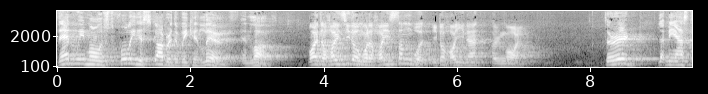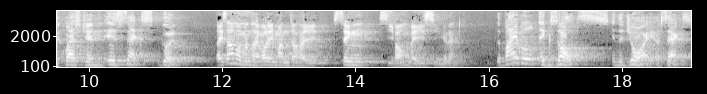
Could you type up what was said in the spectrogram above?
Then we most fully discover that we can live and love. 我哋就可以知道，我哋可以生活，亦都可以呢去爱。 Third, let me ask the question is sex good? 第三个问题，我哋问就系、性是否美善嘅呢？ The Bible exults in the joy of sex.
